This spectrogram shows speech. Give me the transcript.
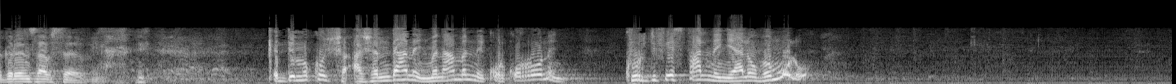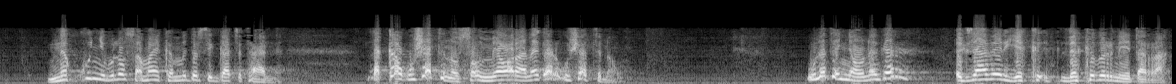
እግርን ሰብስብ ቅድም እኮ አሸንዳ ነኝ ምናምን ነኝ ቆርቆሮ ነኝ ኩርድ ፌስታል ነኝ ያለው በሙሉ ነኩኝ ብሎ ሰማይ ከምድር ሲጋጭ ታያለ ለካ ውሸት ነው ሰው የሚያወራ ነገር ውሸት ነው። እውነተኛው ነገር እግዚአብሔር ለክብር ነው የጠራክ።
